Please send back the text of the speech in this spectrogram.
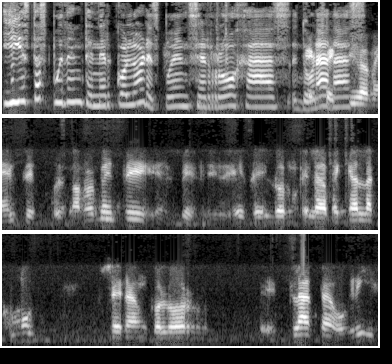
Y estas pueden tener colores, pueden ser rojas, doradas. Efectivamente, pues normalmente este, la bengala común será un color eh, plata o gris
